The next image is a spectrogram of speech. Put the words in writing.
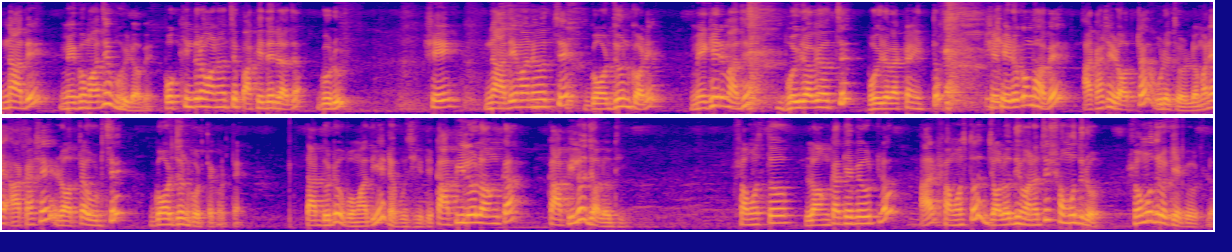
নাদে মেঘমাঝে ভৈরবে। পক্ষীন্দ্র মানে হচ্ছে পাখিদের রাজা গরুর সে নাদে মানে হচ্ছে গর্জন করে, মেঘের মাঝে ভৈরবে হচ্ছে ভৈরব একটা নৃত্য। সে সেরকমভাবে আকাশে রথটা উড়ে চলল মানে আকাশে রথটা উঠছে গর্জন করতে করতে। তার দুটো উপমা দিয়ে এটা বুঝিয়ে দিই। কাপিল লঙ্কা, কাপিল জলধি। সমস্ত লঙ্কা কেঁপে উঠল আর সমস্ত জলধি মানে হচ্ছে সমুদ্র সমুদ্র কেঁপে উঠল।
